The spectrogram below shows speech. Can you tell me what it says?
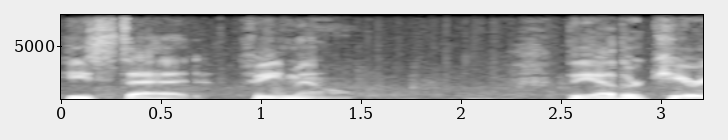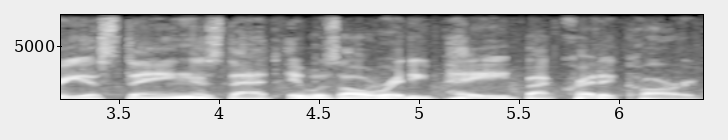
He said female. The other curious thing is that it was already paid by credit card,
